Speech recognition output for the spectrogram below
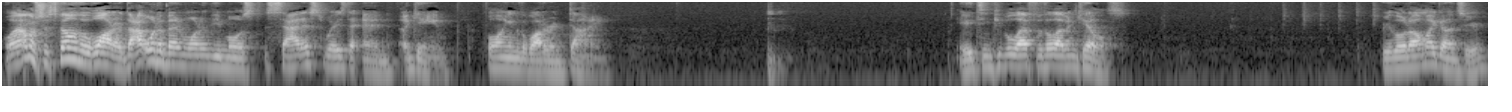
Well, I almost just fell into the water. That would have been one of the most saddest ways to end a game, falling into the water and dying. 18 people left with 11 kills. Reload all my guns here.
